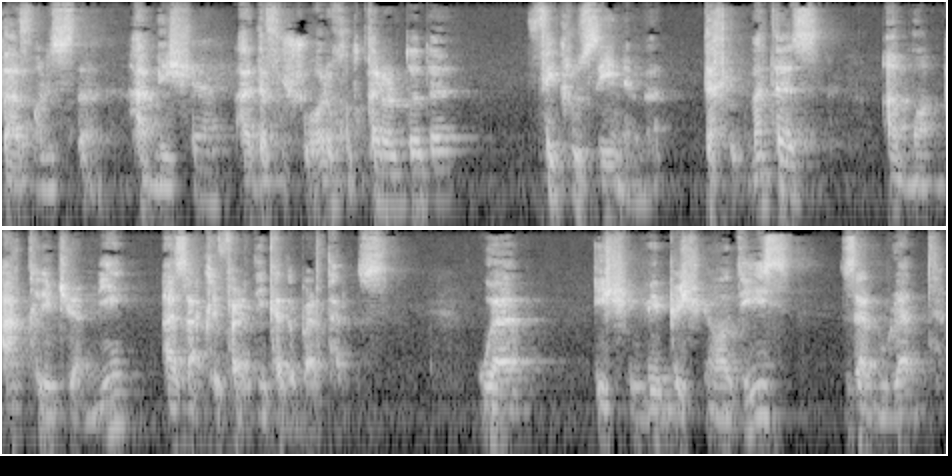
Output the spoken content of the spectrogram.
به افغانستان همیشه هدف شعار خود قرار داده فکر و ذهن من در خدمت است اما عقل جمعی از عقل فردی کده برتر است و این شیوه پیشنهادی است ضرورت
